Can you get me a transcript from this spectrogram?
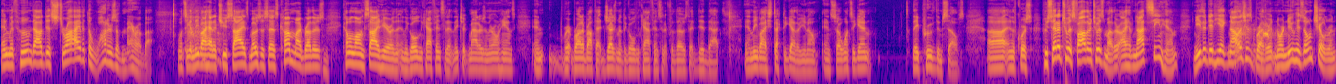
and with whom thou didst strive at the waters of Meribah. Once again, Levi had to choose sides. Moses says, Come, my brothers, come alongside here in the, in the golden calf incident. And they took matters in their own hands and brought about that judgment, the golden calf incident, for those that did that. And Levi stuck together, you know. And so, once again, they proved themselves. Uh, and of course, who said it to his father and to his mother, I have not seen him, neither did he acknowledge his brethren, nor knew his own children,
